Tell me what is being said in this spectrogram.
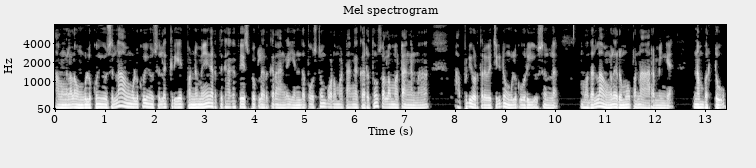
அவங்களால உங்களுக்கும் யூஸ் இல்லை அவங்களுக்கும் யூஸ் இல்லை க்ரியேட் பண்ணுமேங்கிறதுக்காக ஃபேஸ்புக்கில் இருக்கிறாங்க எந்த போஸ்ட்டும் போட மாட்டாங்க கருத்தும் சொல்ல மாட்டாங்கன்னா அப்படி ஒருத்தரை வச்சுக்கிட்டு உங்களுக்கு ஒரு யூஸும் இல்லை. முதல்ல அவங்கள ரிமூவ் பண்ண ஆரம்பிங்க. நம்பர் டூ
